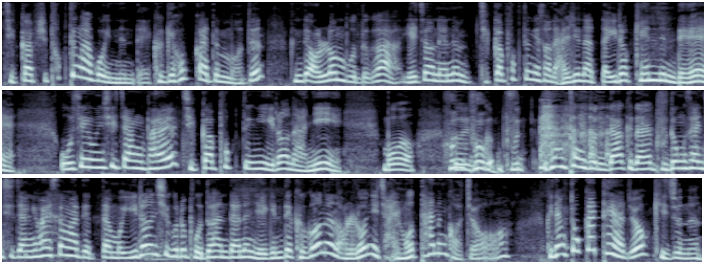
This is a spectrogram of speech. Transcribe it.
집값이 폭등하고 있는데 그게 호가든 뭐든 근데 언론 보도가 예전에는 집값 폭등해서 난리 났다 이렇게 했는데 오세훈 시장 발 집값 폭등이 일어나니 뭐 훈풍 그, 그 훈풍 분다 그다음에 부동산 시장이 활성화됐다 뭐 이런 식으로 보도한다는 얘기인데 그거는 언론이 잘못하는 거죠. 그냥 똑같아야죠 기준은.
